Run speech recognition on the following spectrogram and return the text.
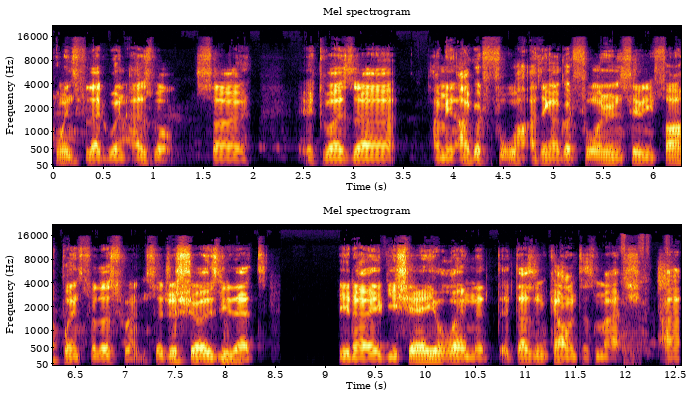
points for that win as well. So it was uh, I mean, I got four. I think I got 475 points for this win. So it just shows you hmm. that, you know, if you share your win, it, it doesn't count as much. Uh,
